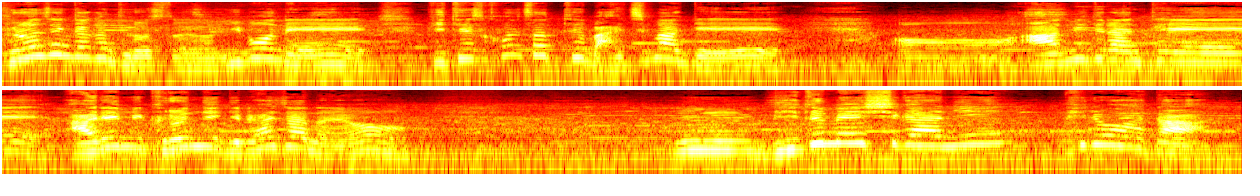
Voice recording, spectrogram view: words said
그런 생각은 들었어요. 이번에 BTS 콘서트 마지막에 어, 아미들한테 RM이 그런 얘기를 하잖아요. 음, 믿음의 시간이 필요하다.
